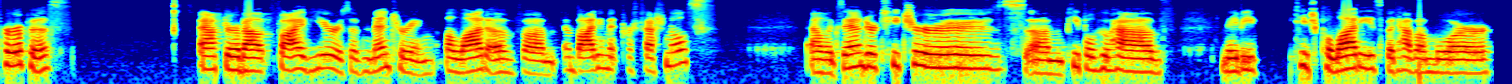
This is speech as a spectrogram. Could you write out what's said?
purpose after about five years of mentoring a lot of um, embodiment professionals, Alexander teachers, um, people who have maybe teach Pilates but have a more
